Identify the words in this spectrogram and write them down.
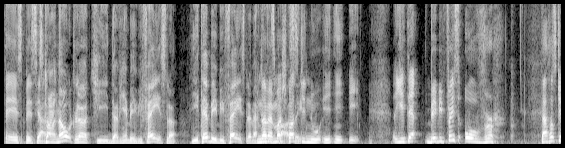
Puis est spécial. C'est un autre, là, qui devient babyface, là. Il était babyface, le mercredi Non, mais moi, je pense qu'il nous. Il, il- il- il était Babyface over. Dans le sens que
